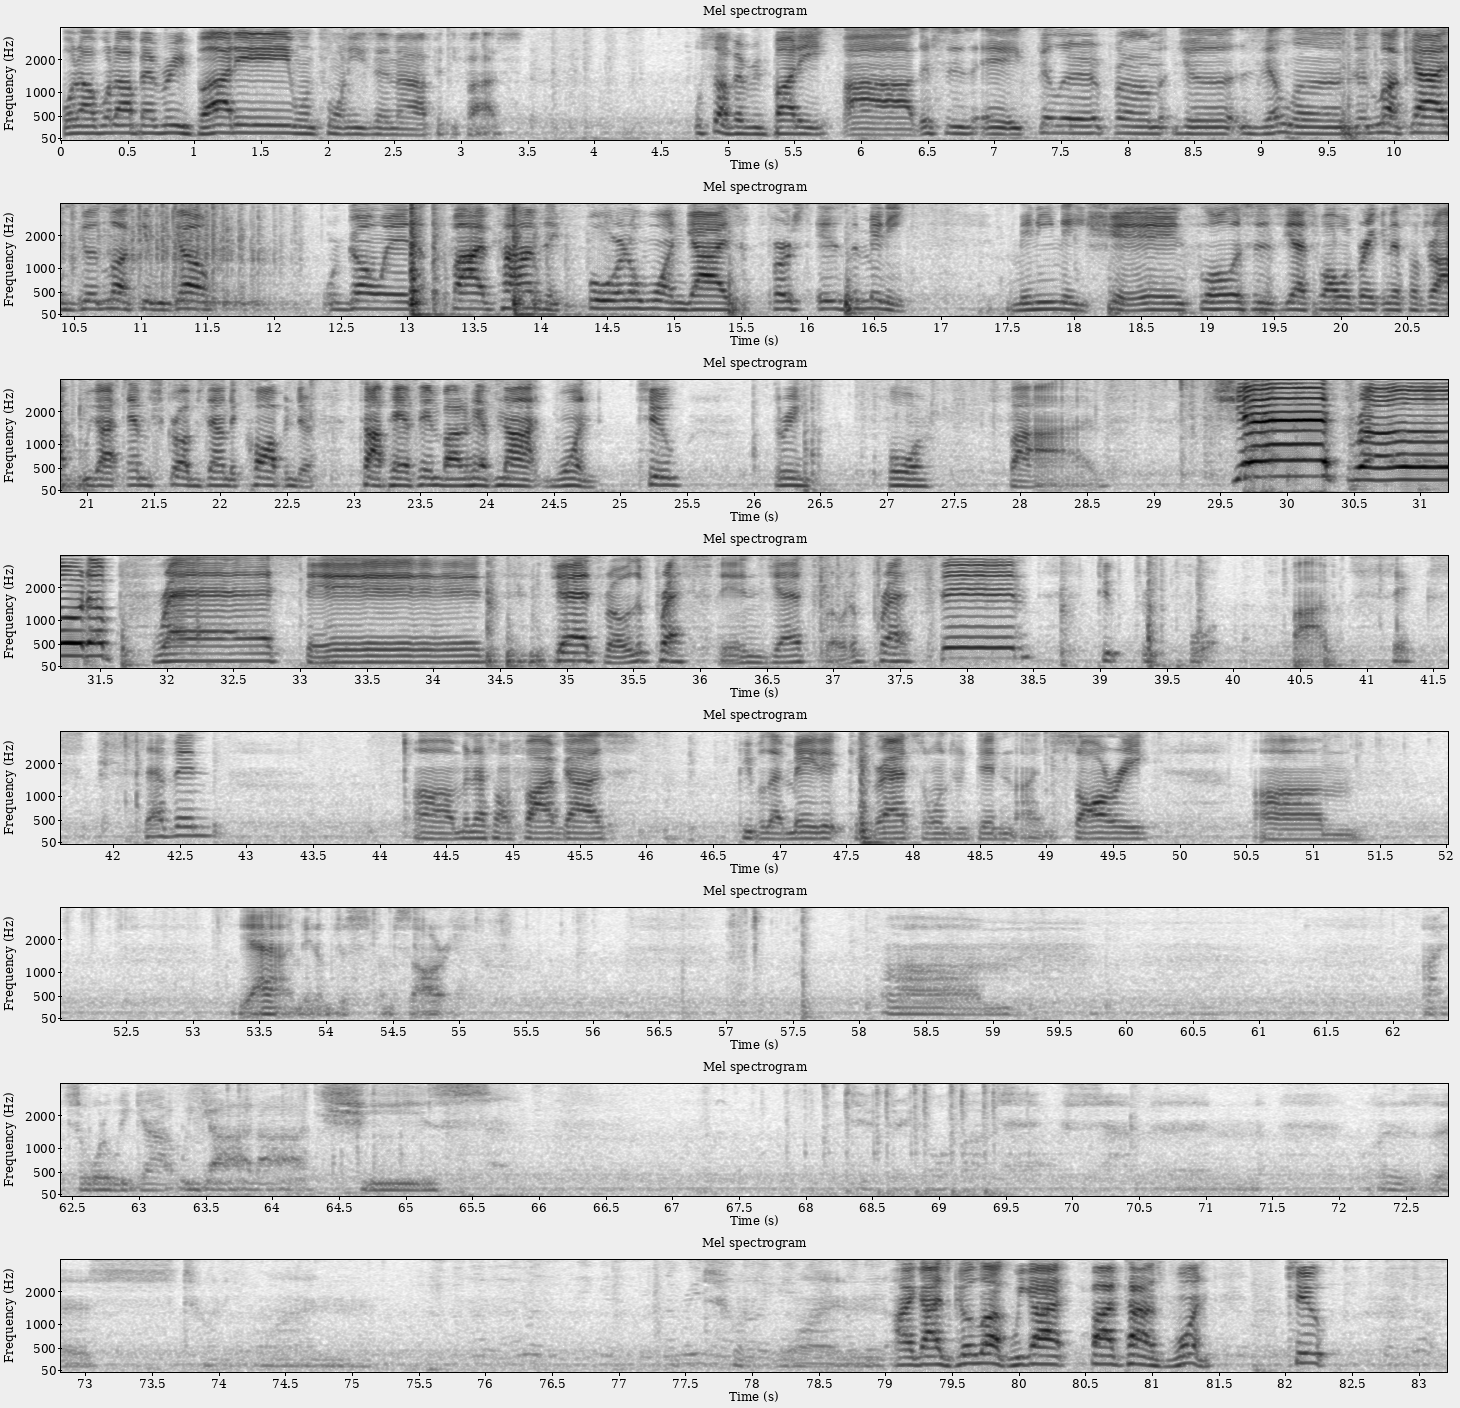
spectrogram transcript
What up, what up, everybody? 120s and uh, 55s. What's up, everybody? Uh, this is a filler from Jazilla. Good luck, guys. Good luck. Here we go. We're going five times, a four and a one, guys. First is the mini. Mini Nation. Flawless is, yes, while we're breaking this, I'll drop. We got M Scrubs down to Carpenter. Top half in, bottom half not. One, two, three, four, five. Jethro to Preston. Jethro to Preston. Jethro to Preston. Two, three, four, five, six, seven. Um, and that's on five guys. People that made it, congrats. The ones who didn't, I'm sorry. Um, yeah, I mean, I'm just, I'm sorry. Um, all right, so what do we got? We got uh, cheese. Two, three, four, five, six, seven. What is this? 21. 21. All right, guys, good luck. We got five times. One, two,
